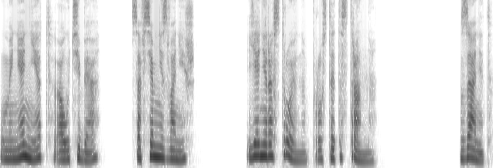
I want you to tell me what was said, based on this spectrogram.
«У меня нет, а у тебя? Совсем не звонишь?» «Я не расстроена, просто это странно». «Занят»,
